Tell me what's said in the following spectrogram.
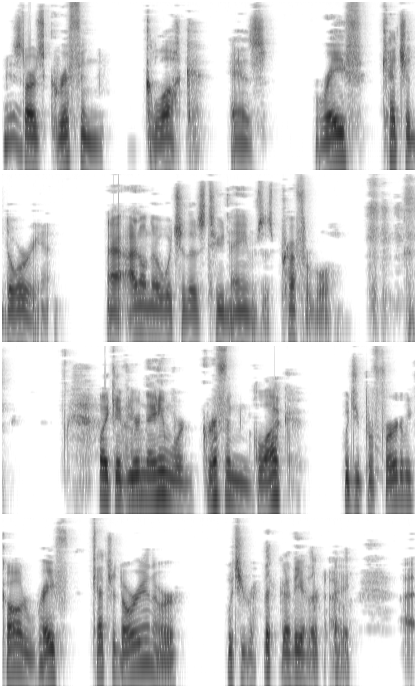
Yeah. Stars Griffin Gluck as Rafe Khatchadorian. I, I don't know which of those two names is preferable. like if your name were Griffin Gluck, would you prefer to be called Rafe Khatchadorian or would you rather go the other way? Uh,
